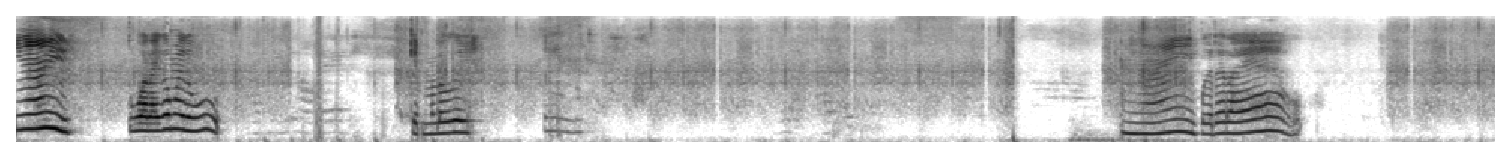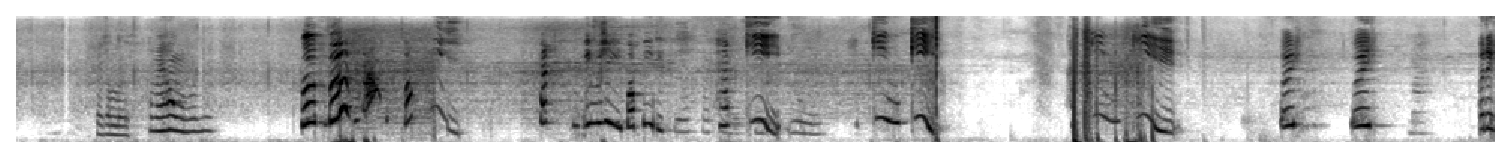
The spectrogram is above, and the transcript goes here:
ยังไง ตัวอะไรก็ไม่รู้ เก็บมาเลยยังไง เปิดได้แล้ว ไปกันเลยทำไมห้องมันไม่เฮ้ยเฮ้ยป๊อปปี้ฮักนี่ไม่ใช่ป๊อปปี้ดิฮักกี้ฮักกี้วุกกี้ฮักกี้วุกกี้เฮ้ยเฮ้ยเอาดิ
